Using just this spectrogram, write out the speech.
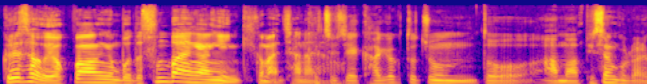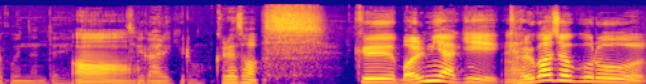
그래서 역방향보다 순방향이 인기가 많잖아요. 그렇죠. 이제 가격도 좀 더 아마 비싼 걸로 알고 있는데 어. 제가 알기로 그래서 그 멀미약이 네. 결과적으로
